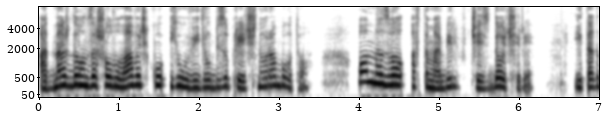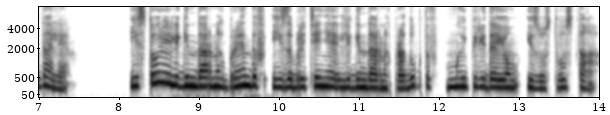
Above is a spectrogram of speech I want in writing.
Однажды он зашел в лавочку и увидел безупречную работу. Он назвал автомобиль в честь дочери и так далее. История легендарных брендов и изобретения легендарных продуктов мы передаем из уст в уста.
